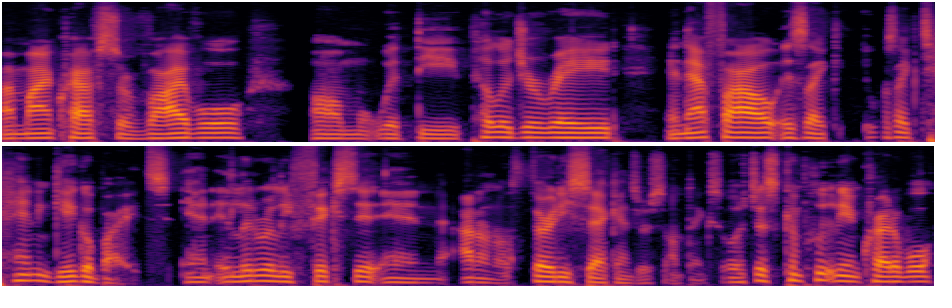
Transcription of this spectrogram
my Minecraft survival um, with the pillager raid. And that file is like, it was like 10 gigabytes and it literally fixed it in, I don't know, 30 seconds or something. So it's just completely incredible.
